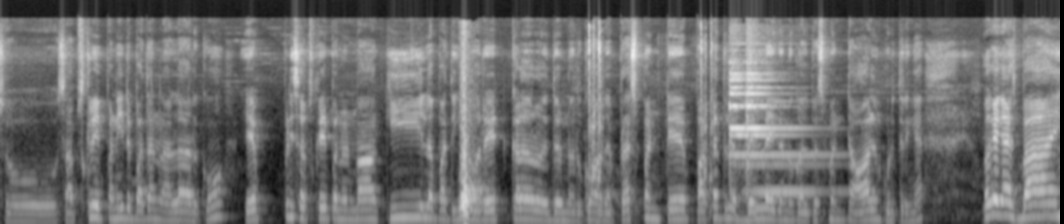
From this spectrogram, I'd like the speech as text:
ஸோ சப்ஸ்கிரைப் பண்ணிவிட்டு பார்த்தா நல்லாயிருக்கும் எப்படி சப்ஸ்கிரைப் பண்ணணுமா கீழே பார்த்தீங்கன்னா ஒரு ரெட் கலர் இது ஒன்று இருக்கும். அதை ப்ரெஸ் பண்ணிட்டு பக்கத்தில் பெல் ஐக்கன் இருக்கும் அதை ப்ரெஸ் பண்ணிட்டு ஆல்னு கொடுத்துருங்க. ஓகே காய்ஸ் பாய்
